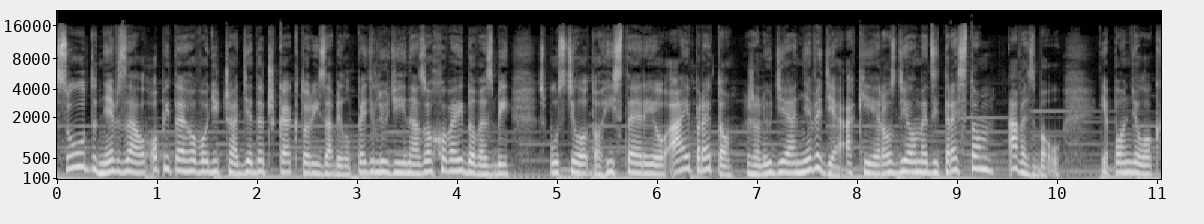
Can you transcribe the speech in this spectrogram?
Súd nevzal opitého vodiča dedečka, ktorý zabil 5 ľudí na Zochovej do väzby. Spustilo to hystériu aj preto, že ľudia nevedia, aký je rozdiel medzi trestom a väzbou. Je pondelok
